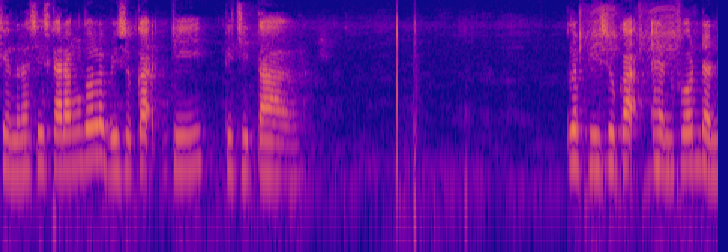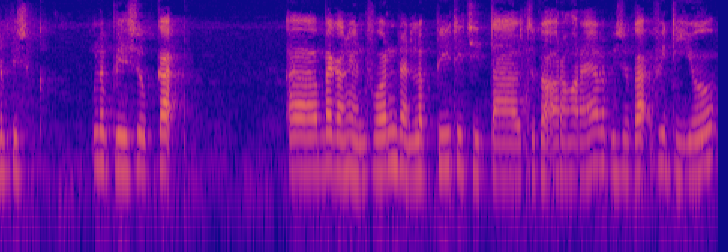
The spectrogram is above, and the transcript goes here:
generasi sekarang tuh lebih suka di digital. Lebih suka handphone dan lebih suka lebih suka uh, pegang handphone dan lebih digital juga orang-orangnya lebih suka video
